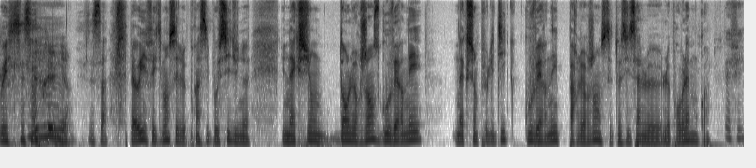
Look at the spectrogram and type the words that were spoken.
Oui, c'est ça. que prévenir. C'est ça. Bah oui, effectivement, c'est le principe aussi d'une d'une action dans l'urgence, gouvernée, une action politique gouvernée par l'urgence. C'est aussi ça le, le problème, quoi. Tout à fait.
